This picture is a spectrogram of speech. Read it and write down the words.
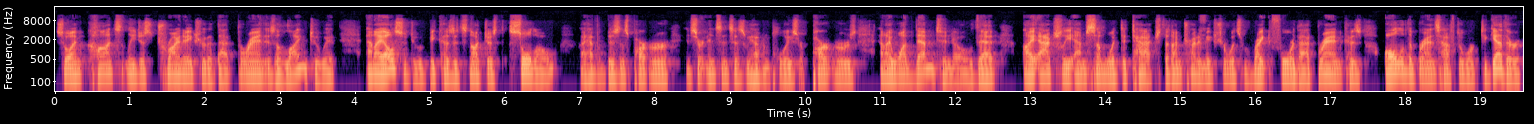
So I'm constantly just trying to make sure that that brand is aligned to it. And I also do it because it's not just solo. I have a business partner. In certain instances, we have employees or partners, and I want them to know that I actually am somewhat detached, that I'm trying to make sure what's right for that brand because all of the brands have to work together.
